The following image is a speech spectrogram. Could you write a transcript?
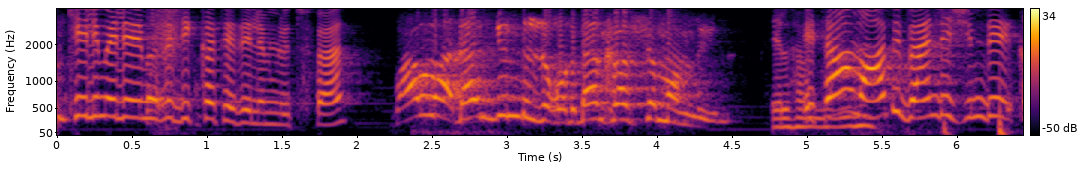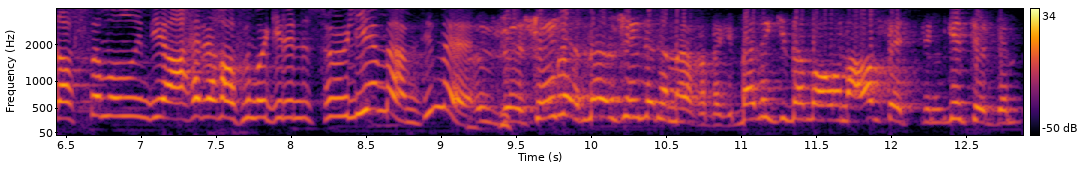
mı? Kelimelerimize dikkat edelim lütfen. Vallahi ben dümdüz okudum. Ben Kastamonluyum. E Elhamdülillah. tamam abi ben de şimdi Kastamonu'yum diye her ağzıma geleni söyleyemem değil mi? Ve Söyle, ben söyledim arkadaki. Ben iki defa onu affettim, getirdim.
